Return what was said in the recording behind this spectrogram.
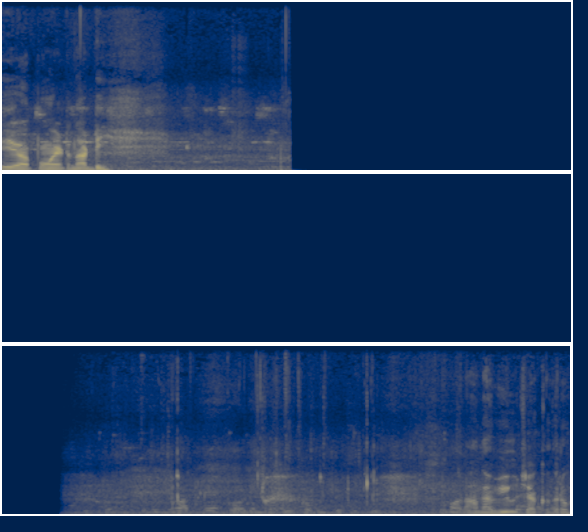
ਇਹ ਆ ਪੁਆਇੰਟ ਨਾਡੀ। ਉਹਨਾਂ ਦਾ ਵਿਊ ਚੈੱਕ ਕਰੋ।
